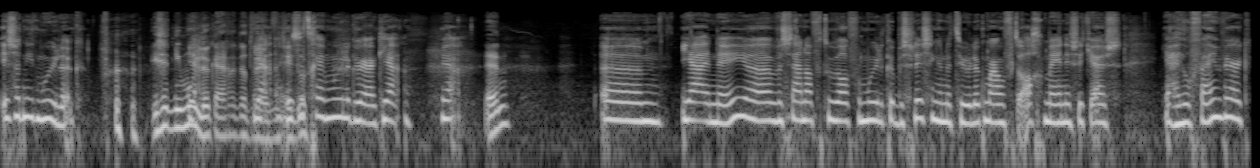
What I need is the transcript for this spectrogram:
is het niet moeilijk? is het niet moeilijk ja. eigenlijk, dat werk? Ja, is het geen moeilijk werk, ja. ja. En? Um, ja en nee. Uh, we staan af en toe wel voor moeilijke beslissingen natuurlijk. Maar over het algemeen is het juist ja, heel fijn werk.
